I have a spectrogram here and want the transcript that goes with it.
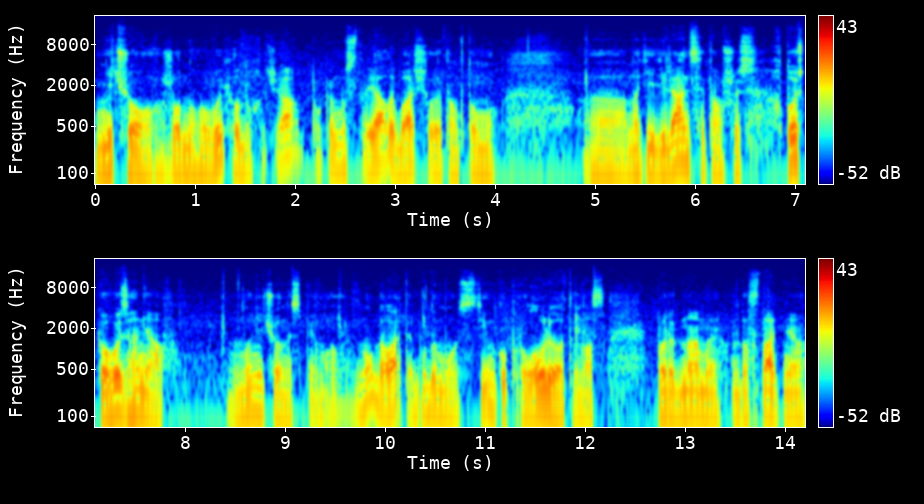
нічого, жодного виходу. Хоча, поки ми стояли, бачили там в тому, е, на тій ділянці там щось, хтось когось ганяв. Ну нічого не спіймали. Ну, давайте будемо стінку проловлювати. У нас перед нами достатньо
